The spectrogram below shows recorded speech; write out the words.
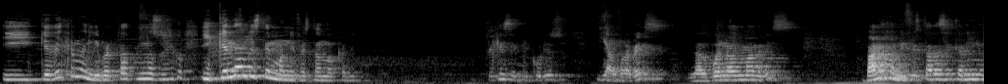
y que dejen en libertad a sus hijos y que no le estén manifestando cariño. Fíjense qué curioso. Y al revés, las buenas madres van a manifestar ese cariño,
